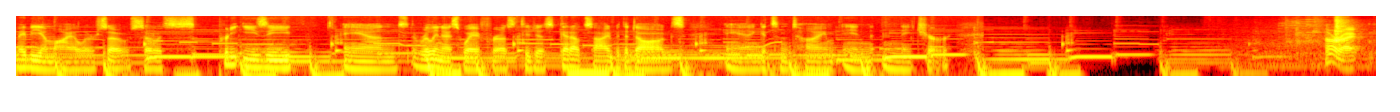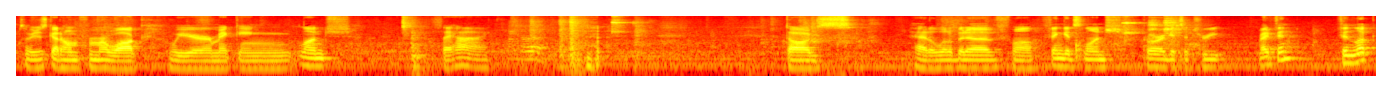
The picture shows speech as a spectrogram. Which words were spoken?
maybe a mile or so. So it's pretty easy and a really nice way for us to just get outside with the dogs and get some time in nature. All right, so we just got home from our walk. We are making lunch. Say hi. Hello. Dogs had a little bit of, well, Finn gets lunch, Cora gets a treat. Right, Finn? Finn, look.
